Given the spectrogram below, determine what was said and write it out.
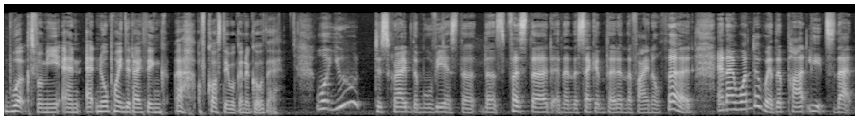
worked for me and at no point did i think ah, of course they were going to go there Well, you described the movie as the, the first third and then the second third and the final third. And I wonder whether partly it's that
